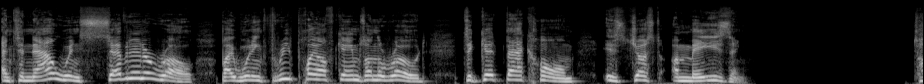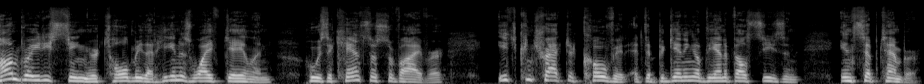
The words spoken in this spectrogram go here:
and to now win seven in a row by winning three playoff games on the road to get back home is just amazing. Tom Brady Sr. told me that he and his wife Galynn, who is a cancer survivor, each contracted COVID at the beginning of the NFL season in September.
